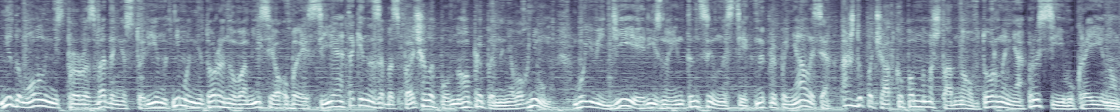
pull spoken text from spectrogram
Ні домовленість про розведення сторін, ні моніторингова місія ОБСЄ так і не забезпечили повного припинення вогню. Бойові дії різної інтенсивності не припинялися аж до початку повномасштабного вторгнення Росії в Україну.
